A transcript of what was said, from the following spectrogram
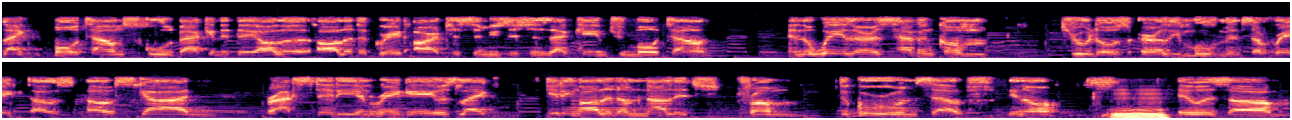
like Motown school back in the day. All of all of the great artists and musicians that came through Motown, and the Wailers haven't come through those early movements of reggae, of, of ska and rocksteady and reggae. It was like getting all of them knowledge from the guru himself. You know, mm-hmm. it was um,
